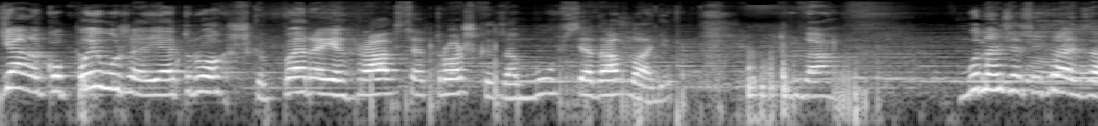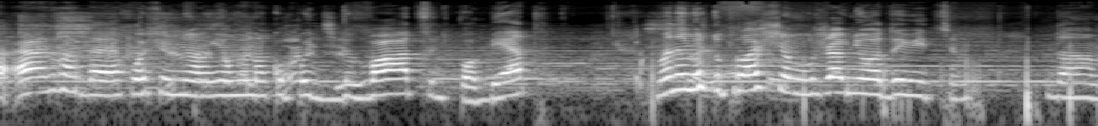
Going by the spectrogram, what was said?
я накопив уже, я трошки переігрався, трошки забувся, да, Владик? Да. Будемо зараз грати за Енга, де я хочу йому накопити 20 побед. У мене, між прочим, вже в нього дивіться. Да,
